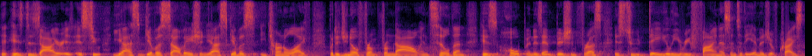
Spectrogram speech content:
his desire is, is to, yes, give us salvation. Yes, give us eternal life. But did you know from, from now until then, his hope and his ambition for us is to daily refine us into the image of Christ.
